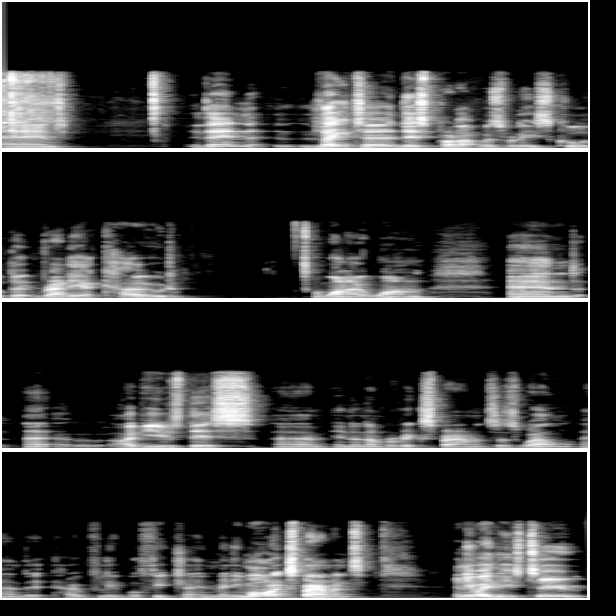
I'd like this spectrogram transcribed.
and then later this product was released called the Radiocode 101 and uh, I've used this um, in a number of experiments as well and it hopefully will feature in many more experiments. Anyway, these two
